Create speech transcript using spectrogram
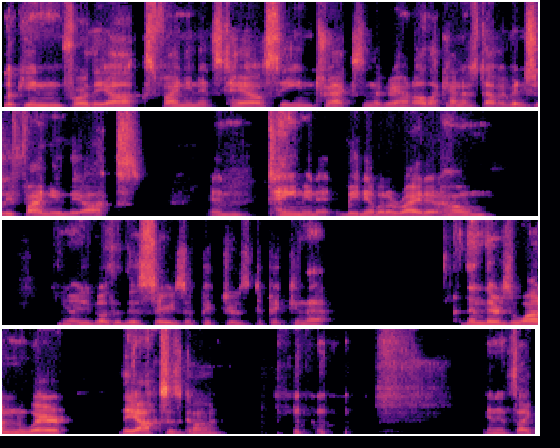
looking for the ox, finding its tail, seeing tracks in the ground, all that kind of stuff. Eventually finding the ox and taming it and being able to ride it home. You know, you go through this series of pictures depicting that. Then there's one where the ox is gone. and it's like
